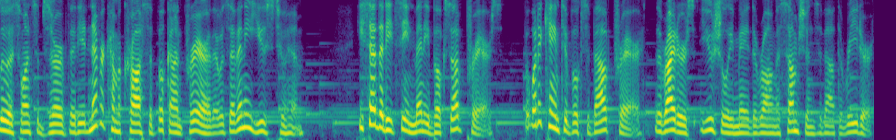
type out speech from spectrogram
Lewis once observed that he had never come across a book on prayer that was of any use to him. He said that he'd seen many books of prayers, but when it came to books about prayer, the writers usually made the wrong assumptions about the reader.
